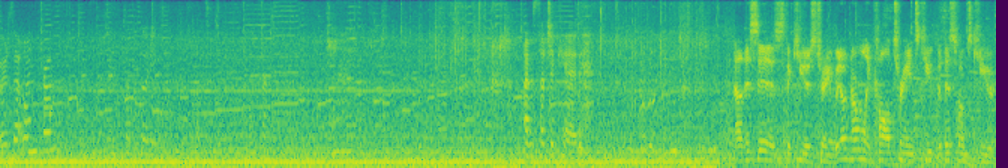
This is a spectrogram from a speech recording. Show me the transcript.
Where's that one from? I'm such a kid. Now this is the cutest train. We don't normally call trains cute, but this one's cute.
